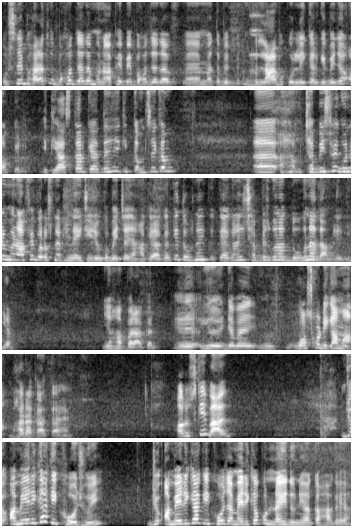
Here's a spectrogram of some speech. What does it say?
उसने भारत को बहुत ज़्यादा मुनाफे पे, बहुत ज़्यादा मतलब लाभ को लेकर के भेजा और इतिहासकार कहते हैं कि कम से कम हम छब्बीसवें गुने मुनाफे पर उसने अपनी नई चीज़ों को बेचा यहाँ के आकर के तो उसने क्या करना छब्बीस गुना दोगुना दाम ले लिया। यहाँ पर आकर जब वॉस्को डिगामा भारत आता है और उसके बाद जो अमेरिका की खोज हुई, जो अमेरिका की खोज अमेरिका को नई दुनिया कहा गया।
